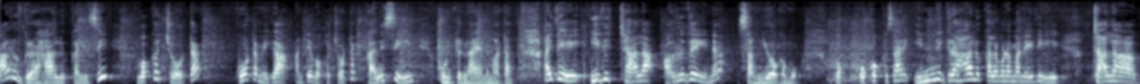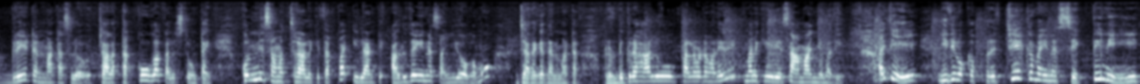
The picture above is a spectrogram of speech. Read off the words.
ఆరు గ్రహాలు కలిసి ఒక చోట కూటమిగా అంటే ఒక చోట కలిసి ఉంటున్నాయన్నమాట. అయితే ఇది చాలా అరుదైన సంయోగము. ఒక్కొక్కసారి ఇన్ని గ్రహాలు కలవడం అనేది చాలా గ్రేట్ అనమాట అసలు. చాలా తక్కువగా కలుస్తూ ఉంటాయి. కొన్ని సంవత్సరాలకి తప్ప ఇలాంటి అరుదైన సంయోగము జరగదనమాట రెండు గ్రహాలు కలవడం అనేది మనకి సామాన్యం అది. అయితే ఇది ఒక ప్రత్యేకమైన శక్తిని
